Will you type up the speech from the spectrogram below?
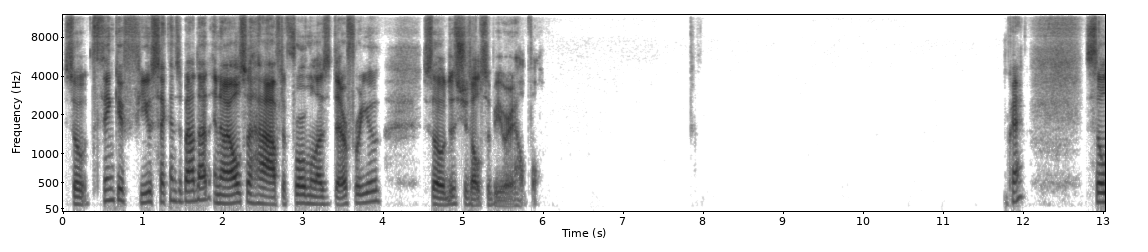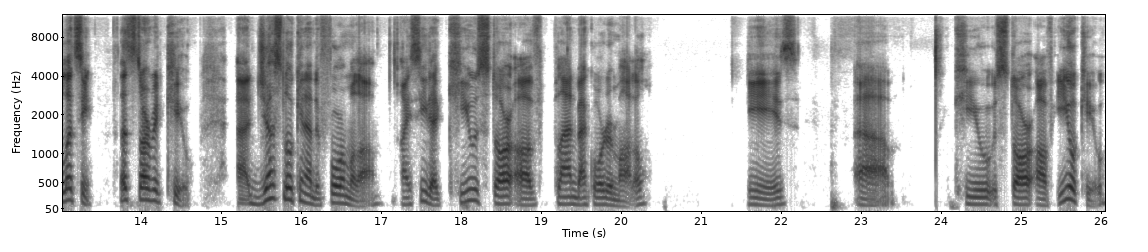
so think a few seconds about that. And I also have the formulas there for you. So this should also be very helpful. Okay, so let's see. Let's start with Q. Uh, just looking at the formula, I see that Q star of plan back order model is uh, Q star of EOQ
